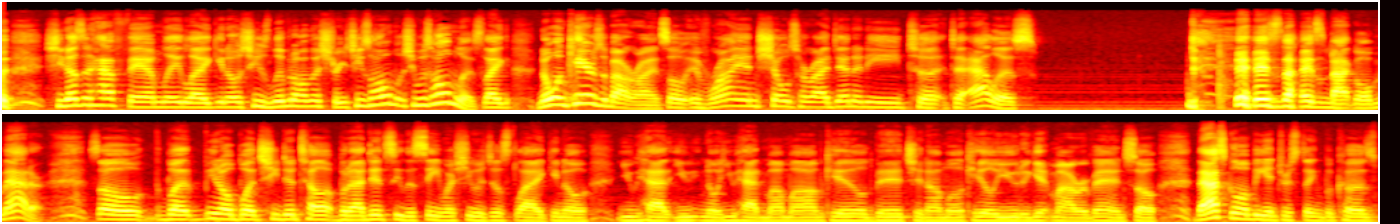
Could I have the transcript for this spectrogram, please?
she doesn't have family. Like, you know, she's living on the street. She's homeless. She was homeless. Like no one cares about Ryan. So if Ryan shows her identity to to Alice, it's not it's not gonna matter. So, but you know, but she did tell. It. But I did see the scene where she was just like, you know, you had you, you know you had my mom killed, bitch, and I'm gonna kill you to get my revenge. So that's gonna be interesting because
